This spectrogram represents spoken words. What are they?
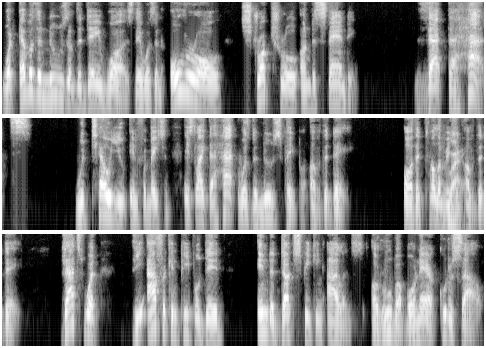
whatever the news of the day was there was an overall structural understanding that the hats would tell you information it's like the hat was the newspaper of the day or the television right. of the day that's what the african people did in the dutch speaking islands aruba bonaire curacao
